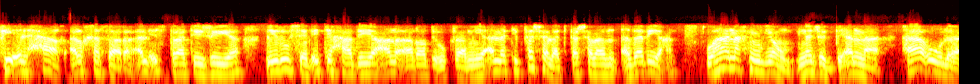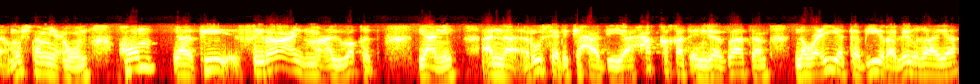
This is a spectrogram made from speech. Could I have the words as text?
في إلحاق الخسارة الاستراتيجية لروسيا الاتحادية على أراضي أوكرانيا التي فشلت فشلا ذريعا. وها نحن اليوم نجد بأن هؤلاء مجتمعون هم في صراع مع الوقت. يعني أن روسيا الاتحادية حققت إنجازات نوعية كبيرة للغاية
